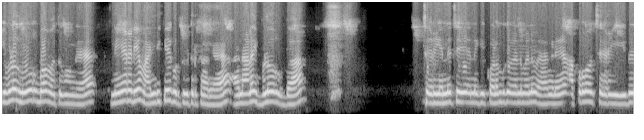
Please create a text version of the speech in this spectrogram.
இவ்வளோ நூறுரூபா பார்த்துக்கோங்க நேரடியாக வண்டிக்கே கொடுத்துக்கிட்டு இருக்காங்க. அதனால இவ்வளோ ரூபா சரி என்ன செய்ய? இன்னைக்கு குழம்புக்கு வேணுமென்னு வாங்கினேன். அப்புறம் சரி இது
